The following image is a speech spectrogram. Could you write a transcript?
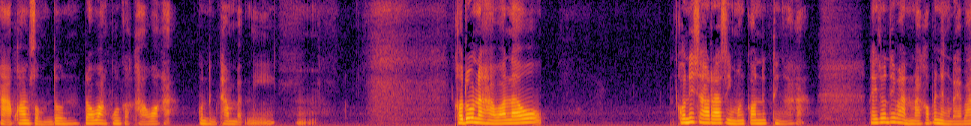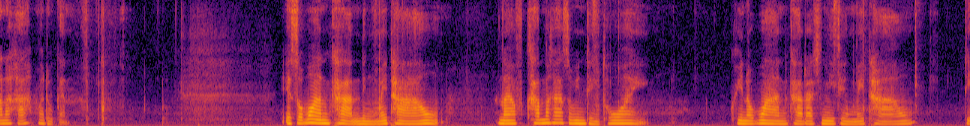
หาความสมดุลระหว่างคุณกับเขาอะค่ะ คุณถึงทำแบบนี้เขาดูนะคะว่าแล้ว คนที่ชาวราศีมังกรนึกถึงอะค่ะ ในช่วงที่ผ่านมาเขาเป็นอย่างไรบ้างนะคะ มาดูกัน เอสวานค่ะหนึ่งไม้เท้านายคัพนะคะ สวินถึงถ้วยควีนอฟวานค่ะ ราชินีถึงไม้เท้า The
